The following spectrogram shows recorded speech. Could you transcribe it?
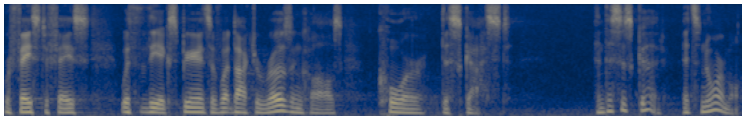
We're face to face with the experience of what Dr. Rozin calls core disgust. And this is good, it's normal,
